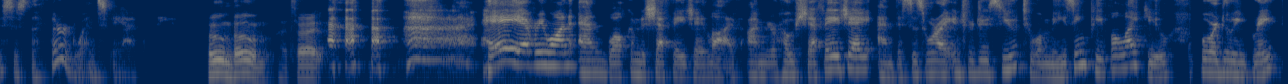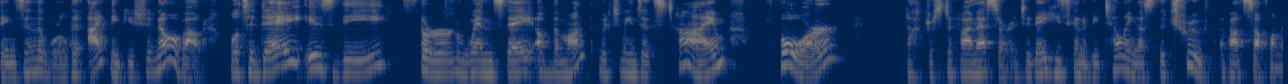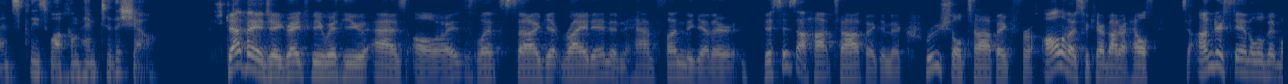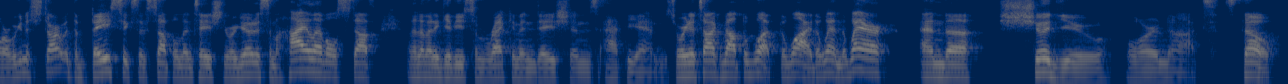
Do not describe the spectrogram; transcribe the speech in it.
This is the third Wednesday, I believe. Boom, boom. That's right. hey, everyone, and welcome to Chef AJ Live. I'm your host, Chef AJ, and this is where I introduce you to amazing people like you who are doing great things in the world that I think you should know about. Well, today is the third Wednesday of the month, which means it's time for Dr. Stephan Esser. And today he's going to be telling us the truth about supplements. Please welcome him to the show. Chef AJ, great to be with you as always. Let's uh, get right in and have fun together. This is a hot topic and a crucial topic for all of us who care about our health to understand a little bit more. We're going to start with the basics of supplementation. We're going to go to some high level stuff, and then I'm going to give you some recommendations at the end. So, we're going to talk about the what, the why, the when, the where, and the should you or not. So,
